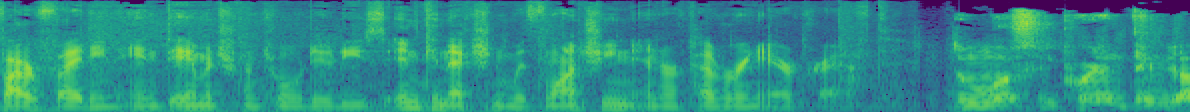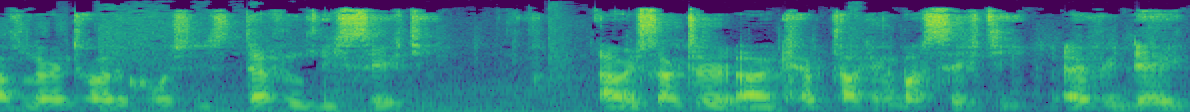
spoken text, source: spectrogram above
firefighting, and damage control duties in connection with launching and recovering aircraft. The most important thing I've learned throughout the course is definitely safety. Our instructor uh, kept talking about safety every day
